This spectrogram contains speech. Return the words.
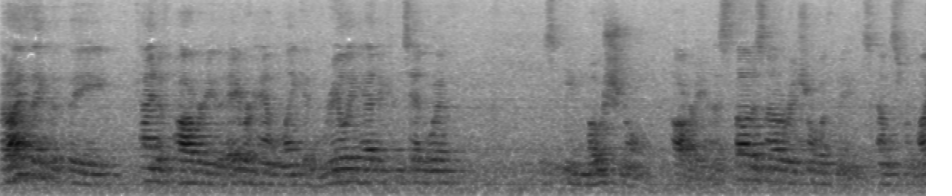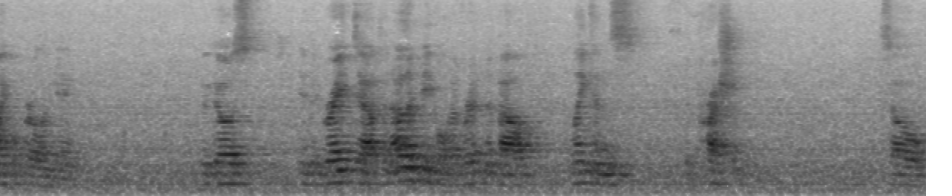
But I think that the kind of poverty that Abraham Lincoln really had to contend with was emotional poverty. And this thought is not original with me. This comes from Michael Burlingame, who goes into great depth, and other people have written about Lincoln's depression. So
